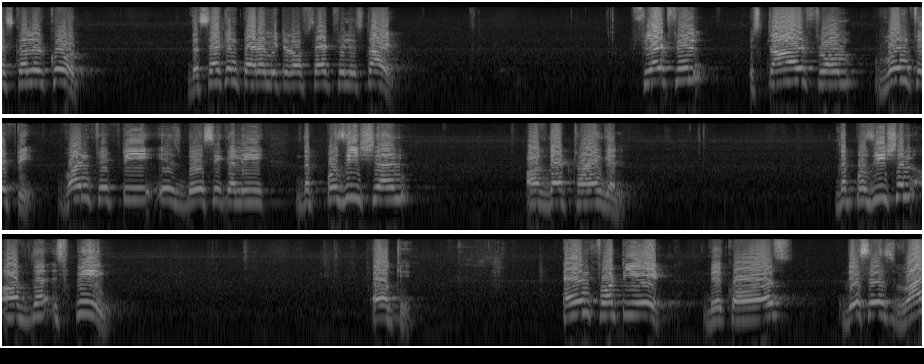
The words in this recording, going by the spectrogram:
as color code the second parameter of set fill style flood fill start from 150 150 is basically the position of that triangle. The position of the screen okay. And 48 because this is y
